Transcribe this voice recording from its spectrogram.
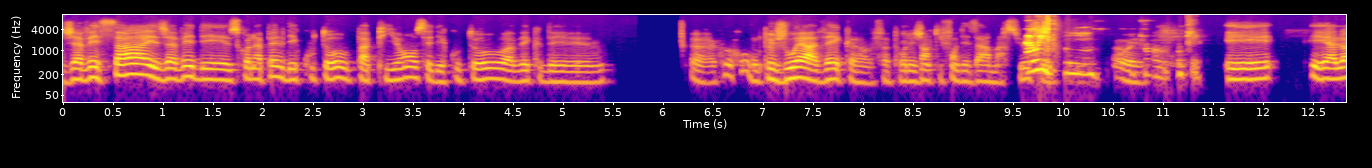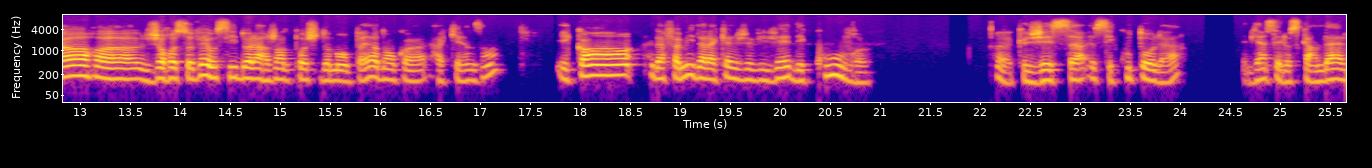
J'avais ça et j'avais des, ce qu'on appelle des couteaux papillons. C'est des couteaux avec des. Euh, on peut jouer avec, euh, enfin, pour les gens qui font des arts martiaux. Ah oui. Et, et alors, euh, je recevais aussi de l'argent de poche de mon père, donc à 15 ans. Et quand la famille dans laquelle je vivais découvre que j'ai ces couteaux-là, eh bien, c'est le scandale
